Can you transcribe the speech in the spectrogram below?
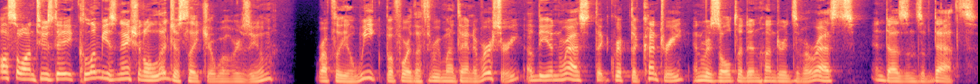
Also on Tuesday, Colombia's national legislature will resume, roughly a week before the three month anniversary of the unrest that gripped the country and resulted in hundreds of arrests and dozens of deaths.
